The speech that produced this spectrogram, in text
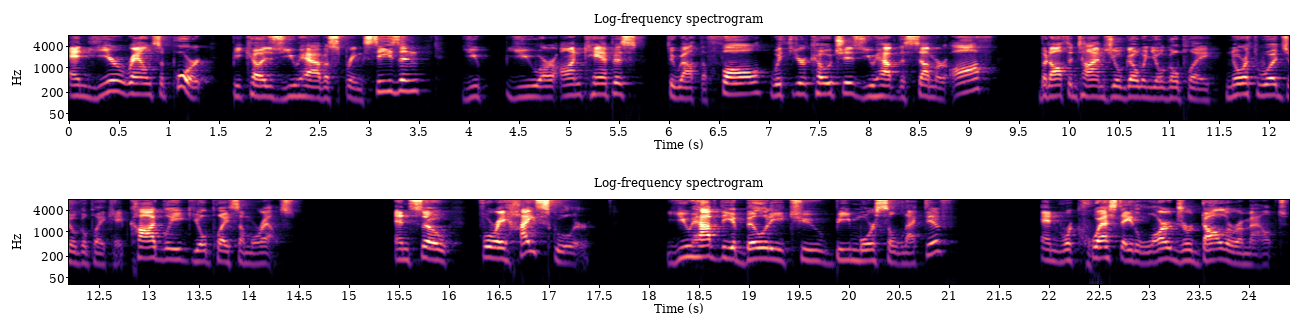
and year-round support because you have a spring season, you you are on campus throughout the fall with your coaches, you have the summer off, but oftentimes you'll go and you'll go play Northwoods, you'll go play Cape Cod League, you'll play somewhere else. And so for a high schooler, you have the ability to be more selective and request a larger dollar amount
